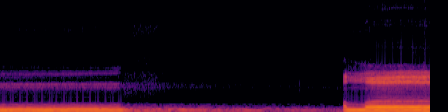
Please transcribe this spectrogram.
الله.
